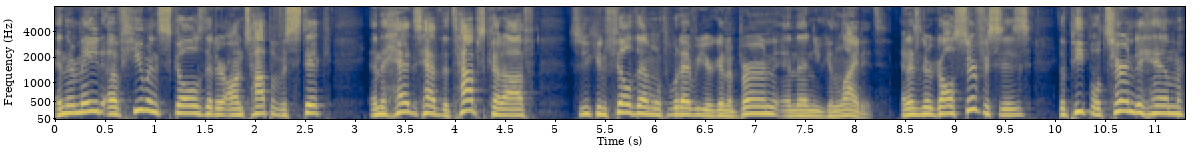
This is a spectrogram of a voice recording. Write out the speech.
And they're made of human skulls that are on top of a stick, and the heads have the tops cut off so you can fill them with whatever you're going to burn and then you can light it. And as Nergal surfaces, the people turn to him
